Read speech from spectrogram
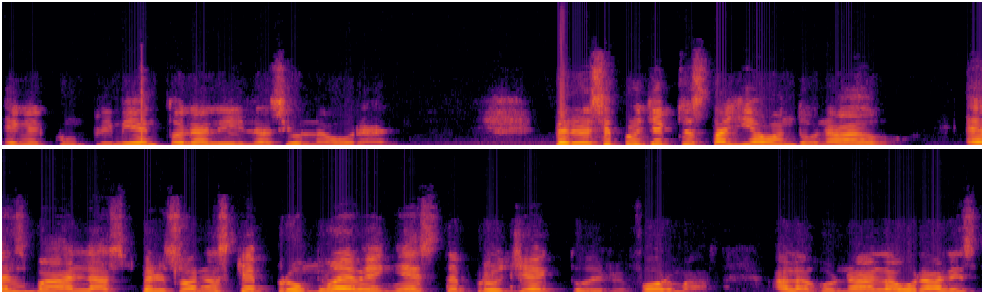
en el cumplimiento de la legislación laboral. Pero ese proyecto está allí abandonado. Es más, las personas que promueven este proyecto de reforma a las jornadas laborales,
